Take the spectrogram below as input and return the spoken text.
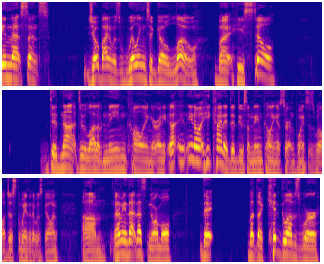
in that sense, Joe Biden was willing to go low, but he still did not do a lot of name calling or any. Uh, you know what? He kind of did do some name calling at certain points as well, just the way that it was going. Um, I mean that that's normal. They, but the kid gloves were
